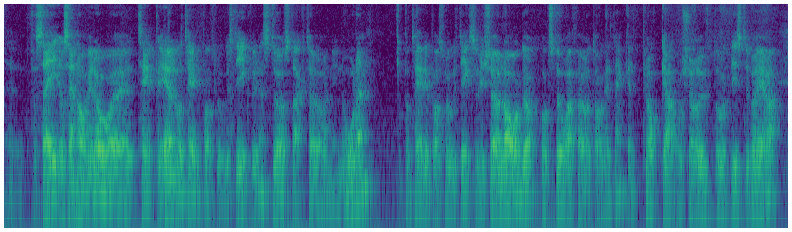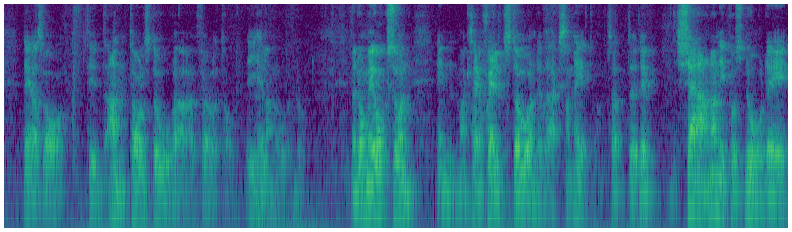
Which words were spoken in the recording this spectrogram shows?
eh, för sig och sen har vi då TPL, vår tredjepartslogistik, vi är den största aktören i Norden på tredjepartslogistik. Så vi kör lager åt stora företag helt enkelt. Plockar och kör ut och distribuerar deras varor till ett antal stora företag i hela Norden. Då. Men de är också en, en, man kan säga en självstående verksamhet. Va? Så att eh, det, kärnan i Postnord det är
